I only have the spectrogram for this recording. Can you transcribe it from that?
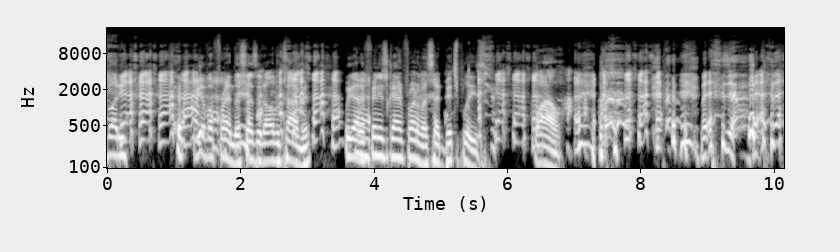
buddy. we have a friend that says it all the time. We got a Finnish guy in front of us said, "Bitch, please." Wow. but that, that,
